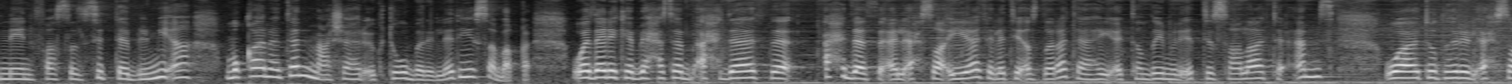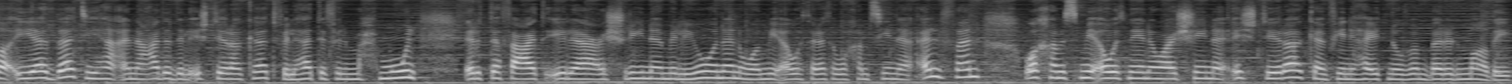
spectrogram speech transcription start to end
2.6% مقارنة مع شهر أكتوبر الذي سبق. وذلك بحسب أحداث أحدث الإحصائيات التي أصدرتها هيئة تنظيم الاتصالات أمس وتظهر الإحصائيات ذاتها أن عدد الاشتراكات في الهاتف المحمول ارتفعت إلى 20 مليون و153 ألفا و522 اشتراكا في نهاية نوفمبر الماضي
